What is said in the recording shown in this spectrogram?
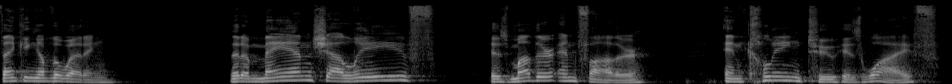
thinking of the wedding, that a man shall leave his mother and father and cling to his wife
